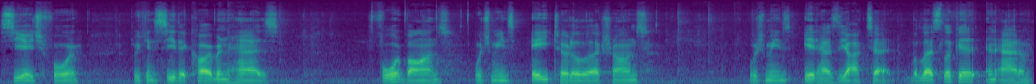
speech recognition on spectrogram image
CH4, we can see that carbon has four bonds, which means eight total electrons, which means it has the octet. But let's look at an atom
